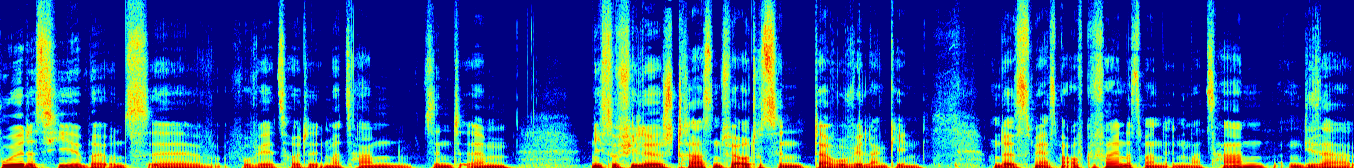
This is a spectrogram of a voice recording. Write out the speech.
cool, dass hier bei uns, äh, wo wir jetzt heute in Marzahn sind, ähm, nicht so viele Straßen für Autos sind, da wo wir lang gehen. Und da ist mir erstmal aufgefallen, dass man in Marzahn, in dieser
